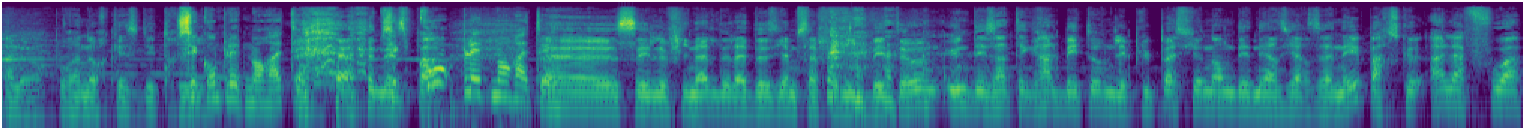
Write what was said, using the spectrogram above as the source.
Alors, pour un orchestre détruit... C'est complètement raté. C'est complètement raté. Euh, c'est le final de la deuxième symphonie de Beethoven, une des intégrales Beethoven les plus passionnantes des dernières années, parce que à la fois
